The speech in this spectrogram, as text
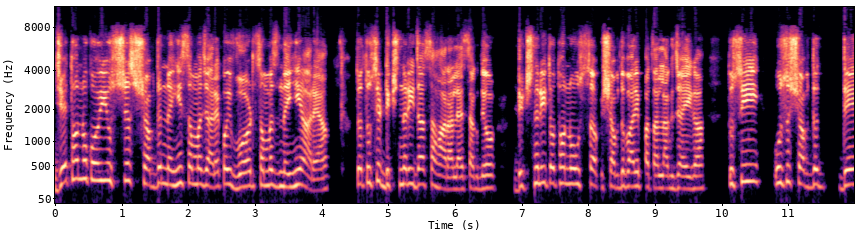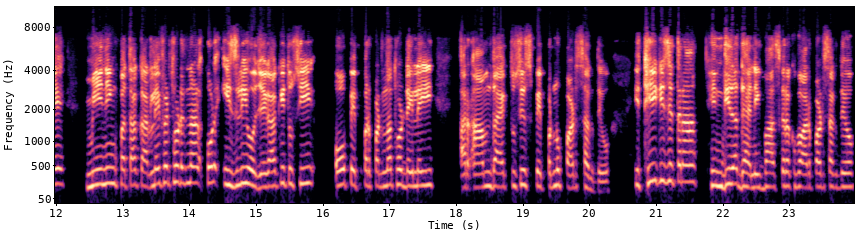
ਜੇ ਤੁਹਾਨੂੰ ਕੋਈ ਉਸ 'ਚ ਸ਼ਬਦ ਨਹੀਂ ਸਮਝ ਆ ਰਿਹਾ ਕੋਈ ਵਰਡ ਸਮਝ ਨਹੀਂ ਆ ਰਿਹਾ ਤਾਂ ਤੁਸੀਂ ਡਿਕਸ਼ਨਰੀ ਦਾ ਸਹਾਰਾ ਲੈ ਸਕਦੇ ਹੋ ਡਿਕਸ਼ਨਰੀ ਤੋਂ ਤੁਹਾਨੂੰ ਉਸ ਸ- ਸ਼ਬਦ ਬਾਰੇ ਪਤਾ ਲੱਗ ਜਾਏਗਾ ਤੁਸੀਂ ਉਸ ਸ਼ਬਦ ਦੇ मीनिंग ਪਤਾ ਕਰ ਲਈ ਫਿਰ ਤੁਹਾਡੇ ਨਾਲ ਕੋਲ ਈਜ਼ੀਲੀ ਹੋ ਜਾਏਗਾ ਕਿ ਤੁਸੀਂ ਉਹ ਪੇਪਰ ਪੜ੍ਹਨਾ ਤੁਹਾਡੇ ਲਈ ਆਰਾਮਦਾਇਕ ਤੁਸੀਂ ਉਸ ਪੇਪਰ ਨੂੰ ਪੜ੍ਹ ਸਕਦੇ ਹੋ ਇਹ ਠੀਕ ਇਸੇ ਤਰ੍ਹਾਂ ਹਿੰਦੀ ਦਾ ਦੈਨਿਕ ਭਾਸਕਰ ਅਖਬਾਰ ਪੜ੍ਹ ਸਕਦੇ ਹੋ।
